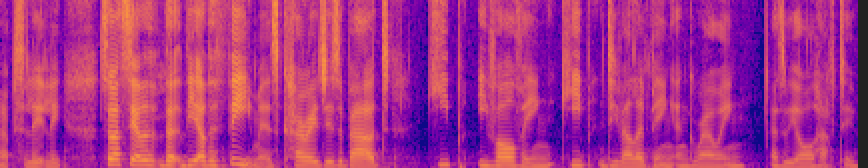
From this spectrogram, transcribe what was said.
Absolutely. So that's the other the, the other theme is courage is about keep evolving, keep developing and growing as we all have to.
